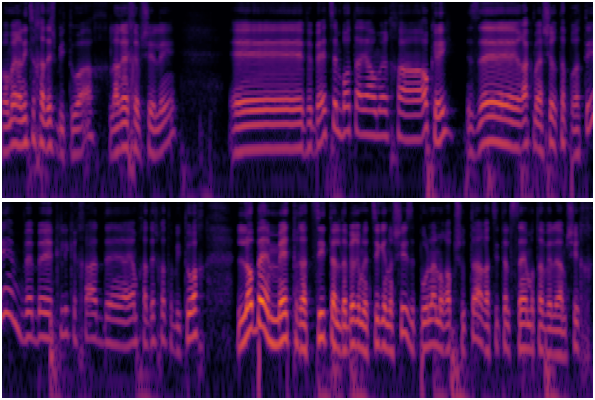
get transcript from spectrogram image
ואומר, אני צריך לחדש ביטוח לרכב שלי, ובעצם בוט היה אומר לך, אוקיי, זה רק מאשר את הפרטים, ובקליק אחד אה, היה מחדש לך את הביטוח. לא באמת רצית לדבר עם נציג אנושי, זו פעולה נורא פשוטה, רצית לסיים אותה ולהמשיך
